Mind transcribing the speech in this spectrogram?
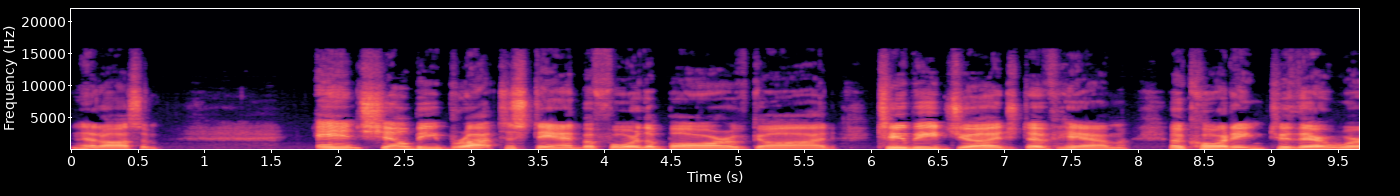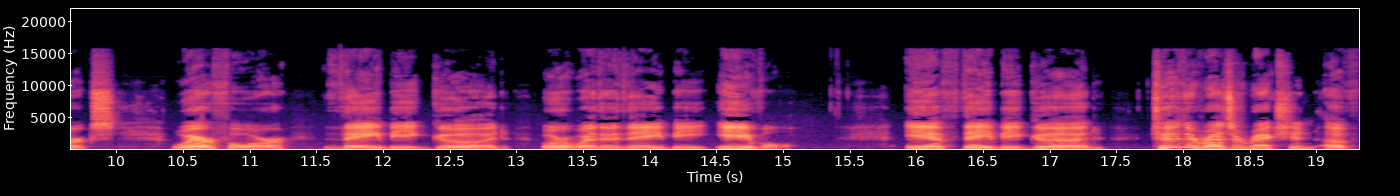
Isn't that awesome? and shall be brought to stand before the bar of God, to be judged of him according to their works, wherefore they be good, or whether they be evil. If they be good, to the resurrection of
